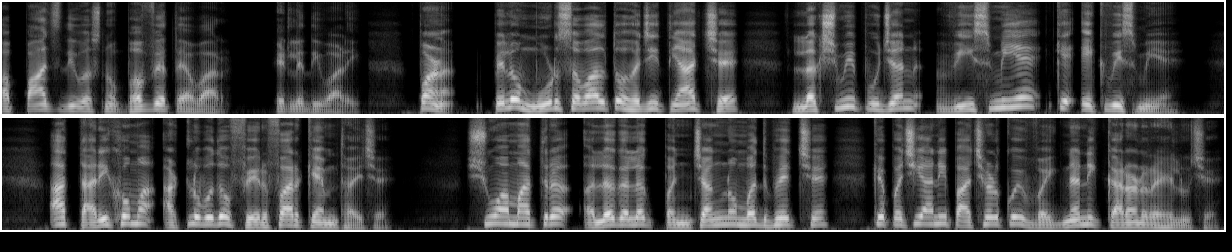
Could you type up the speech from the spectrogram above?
આ પાંચ દિવસનો ભવ્ય તહેવાર એટલે દિવાળી. પણ પેલો મૂળ સવાલ તો હજી ત્યાં જ છે લક્ષ્મી પૂજન વીસમીએ કે એકવીસમીએ? આ તારીખોમાં આટલો બધો ફેરફાર કેમ થાય છે? શું આ માત્ર અલગ અલગ પંચાંગનો મતભેદ છે કે પછી આની પાછળ કોઈ વૈજ્ઞાનિક કારણ રહેલું છે?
